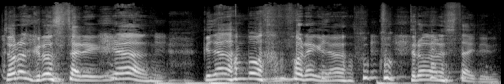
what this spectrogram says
저는 그런 스타일이 그냥, 그냥 한 번, 한 번에 그냥 훅훅 들어가는 스타일이.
